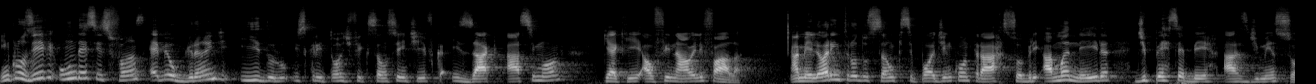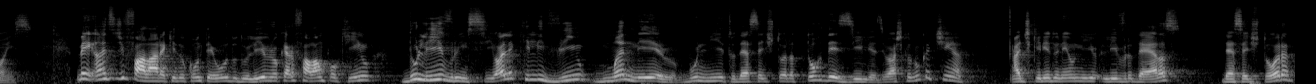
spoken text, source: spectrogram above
Inclusive, um desses fãs é meu grande ídolo, escritor de ficção científica Isaac Asimov, que aqui ao final ele fala a melhor introdução que se pode encontrar sobre a maneira de perceber as dimensões. Bem, antes de falar aqui do conteúdo do livro, eu quero falar um pouquinho do livro em si. Olha que livrinho maneiro, bonito dessa editora Tordesilhas. Eu acho que eu nunca tinha adquirido nenhum livro delas, dessa editora.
